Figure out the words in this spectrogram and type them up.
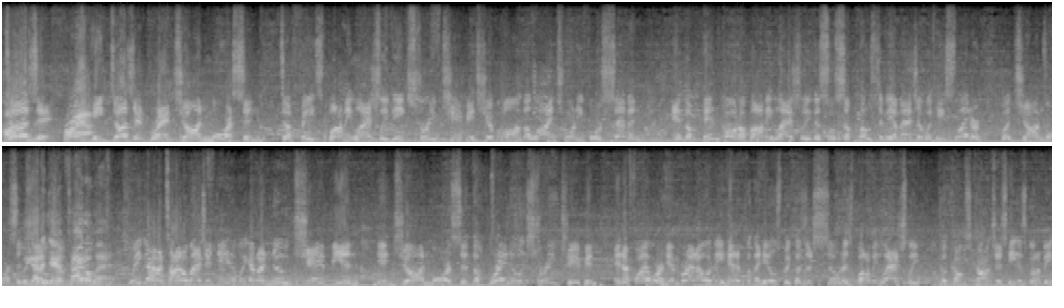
does it. crap. He does it, Brad. John Morrison defeats Bobby Lashley. The Extreme Championship on the line 24-7. And the pinfall to Bobby Lashley. This was supposed to be a matchup with Heath Slater, but John Morrison We got a damn up. title match. We got a title match indeed, and we got a new champion in John Morrison, the brand new Extreme Champion. And if I were him, Brad, I would be headed for the hills because as soon as Bobby Lashley becomes conscious, he is going to be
